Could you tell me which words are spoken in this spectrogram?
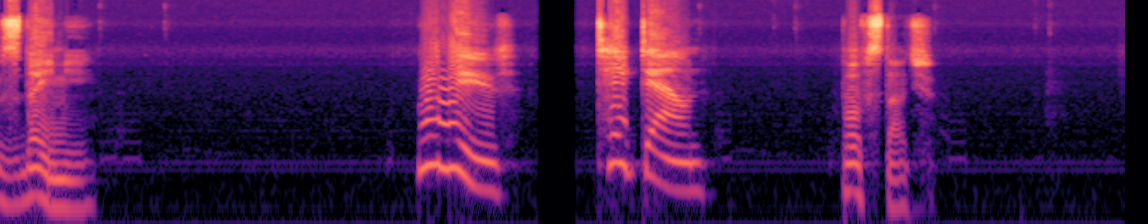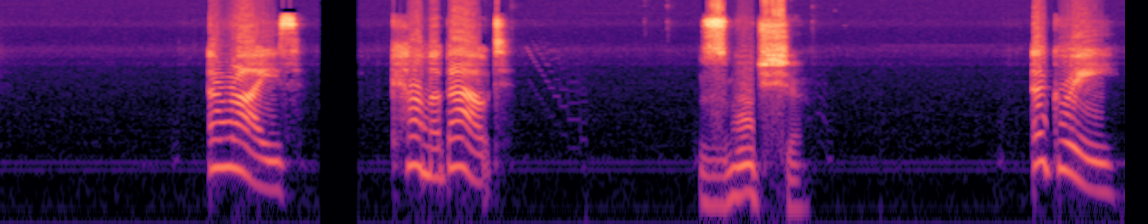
Zdejmij. Remove. Take down. Powstać. Arise. Come about. Zbudź się. Agree.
